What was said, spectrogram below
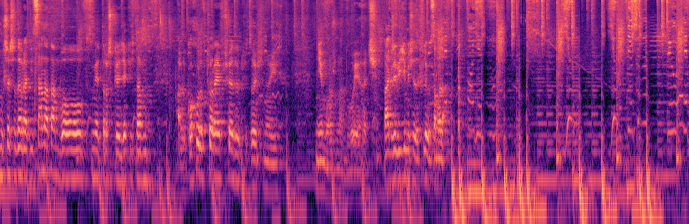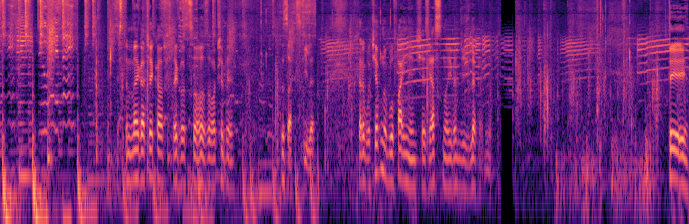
Muszę jeszcze odebrać Nissana tam, bo w sumie troszkę jakiś tam alkohol wczoraj wszedł czy coś, no i nie można było jechać. Także widzimy się za chwilę u Samuela. Jestem mega ciekaw tego, co zobaczymy za chwilę. Wczoraj było ciemno, było fajnie, dzisiaj jest jasno i będzie źle pewnie. Ty.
